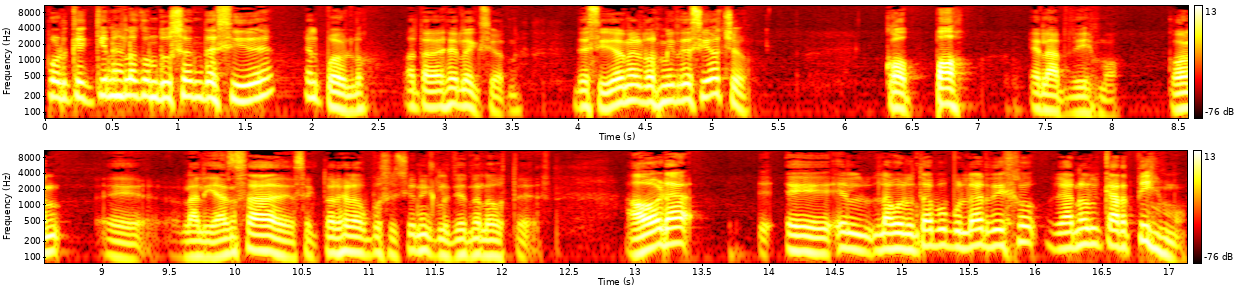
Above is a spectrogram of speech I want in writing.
porque quienes lo conducen decide el pueblo a través de elecciones. Decidió en el 2018, copó el ardismo con eh, la alianza de sectores de la oposición, incluyéndolo a ustedes. Ahora, eh, la voluntad popular dijo, ganó el cartismo.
